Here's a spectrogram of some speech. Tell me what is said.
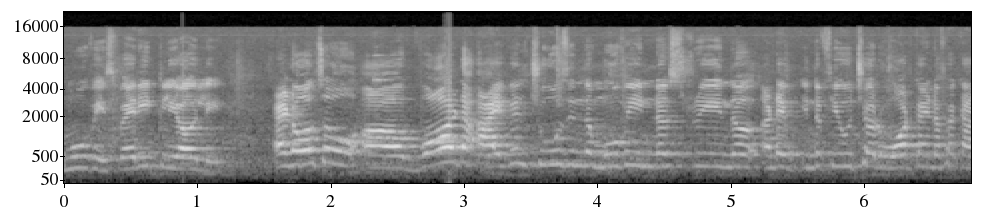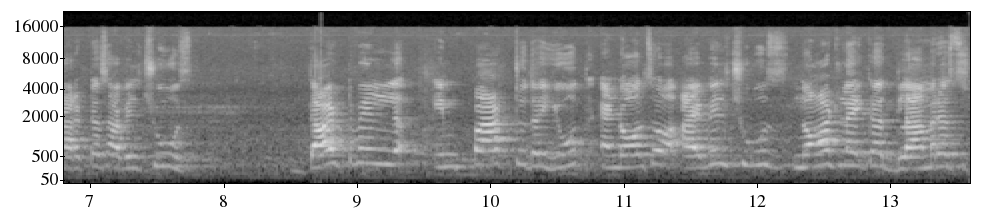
movies very clearly. And also uh, what I will choose in the movie industry in the in the future, what kind of a characters I will choose that will impact to the youth and also I will choose not like a glamorous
